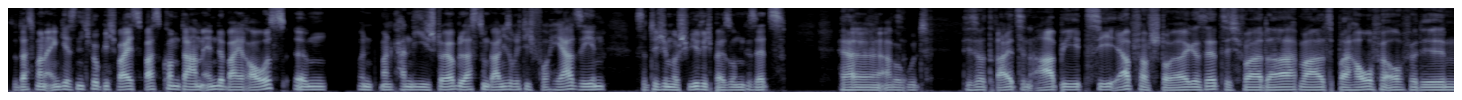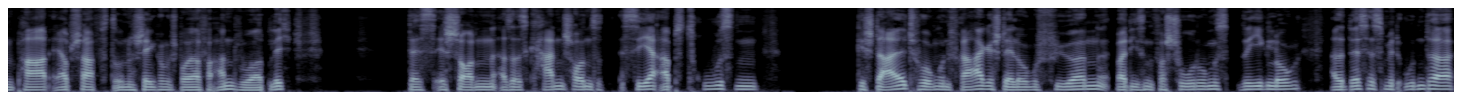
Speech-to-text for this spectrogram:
sodass man eigentlich jetzt nicht wirklich weiß, was kommt da am Ende bei raus. Ähm, und man kann die Steuerbelastung gar nicht so richtig vorhersehen. Das ist natürlich immer schwierig bei so einem Gesetz. Ja, äh, aber gut. Dieser 13a, B, C Erbschaftssteuergesetz. Ich war damals bei Haufe auch für den Part Erbschafts- und Schenkungssteuer verantwortlich. Das ist schon, also es kann schon sehr abstrusen Gestaltungen und Fragestellungen führen bei diesen Verschonungsregelungen. Also das ist mitunter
